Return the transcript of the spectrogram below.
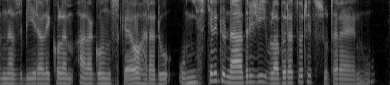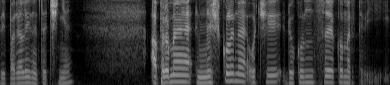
nazbírali kolem Aragonského hradu, umístili do nádrží v laboratoři v suterénu, vypadali netečně a pro mé neškolené oči dokonce jako mrtví.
